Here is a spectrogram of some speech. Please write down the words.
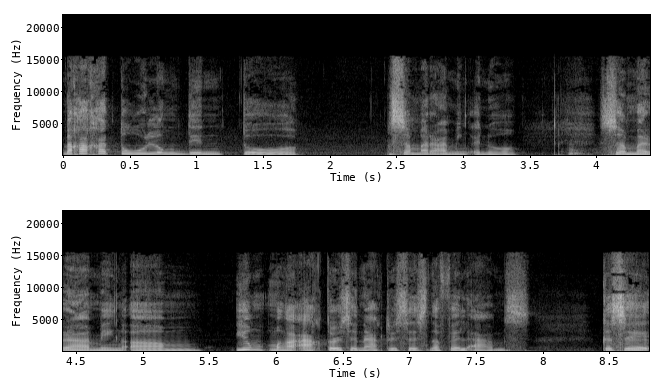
makakatulong din 'to sa maraming ano, sa maraming um yung mga actors and actresses na PhilAms. Kasi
